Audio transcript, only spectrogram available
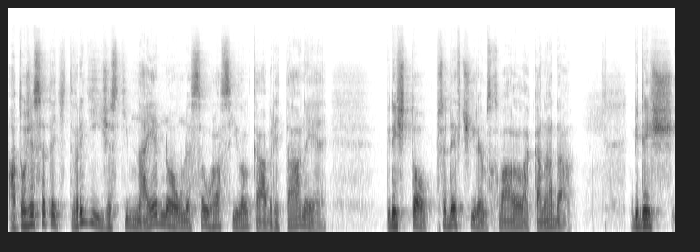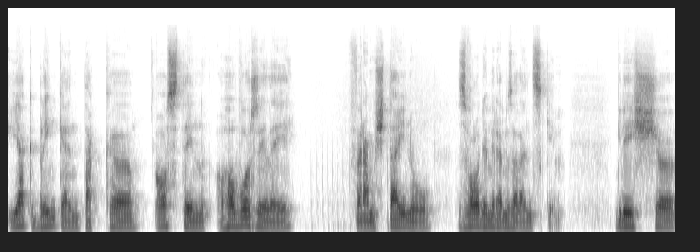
A to, že se teď tvrdí, že s tím najednou nesouhlasí Velká Británie, když to předevčírem schválila Kanada, když jak Blinken, tak eh, Austin hovořili v Ramsteinu s Volodymyrem Zelenským, když eh,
